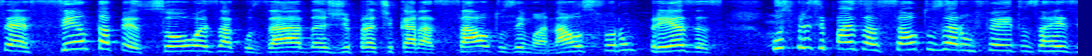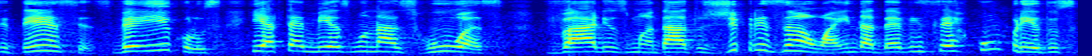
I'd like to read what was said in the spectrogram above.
60 pessoas acusadas de praticar assaltos em Manaus foram presas. Os principais assaltos eram feitos a residências, veículos e até mesmo nas ruas. Vários mandados de prisão ainda devem ser cumpridos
